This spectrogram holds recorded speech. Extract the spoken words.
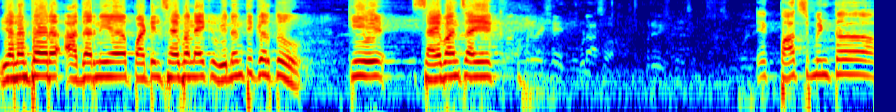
यानंतर आदरणीय पाटील साहेबांना एक विनंती करतो की साहेबांचा एक एक पाच मिनिटं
